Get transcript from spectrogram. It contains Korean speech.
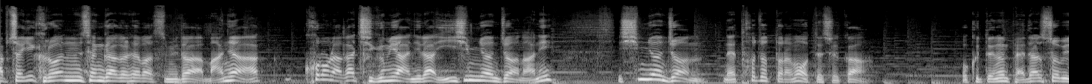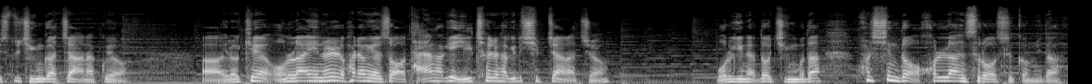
갑자기 그런 생각을 해봤습니다. 만약 코로나가 지금이 아니라 20년 전, 아니 10년 전에 터졌더라면 어땠을까? 뭐 그때는 배달 서비스도 지금 같지 않았고요. 아, 이렇게 온라인을 활용해서 다양하게 일처리를 하기도 쉽지 않았죠. 모르긴 해도 지금보다 훨씬 더 혼란스러웠을 겁니다.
